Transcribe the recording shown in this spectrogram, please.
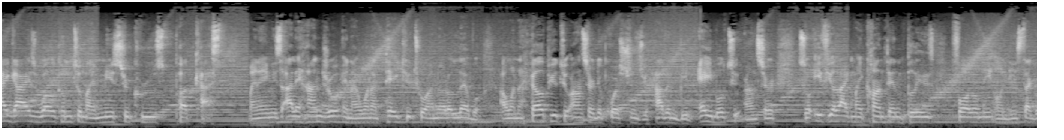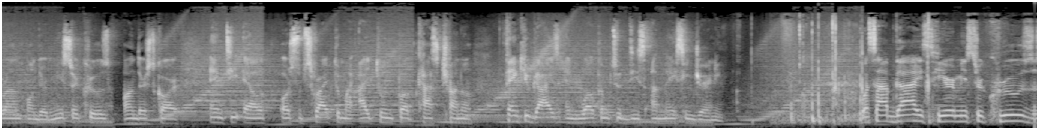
Hi, guys, welcome to my Mr. Cruz podcast. My name is Alejandro, and I want to take you to another level. I want to help you to answer the questions you haven't been able to answer. So, if you like my content, please follow me on Instagram under Mr. Cruz underscore MTL or subscribe to my iTunes podcast channel. Thank you, guys, and welcome to this amazing journey. What's up, guys? Here, Mr. Cruz,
